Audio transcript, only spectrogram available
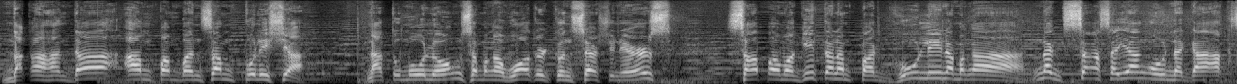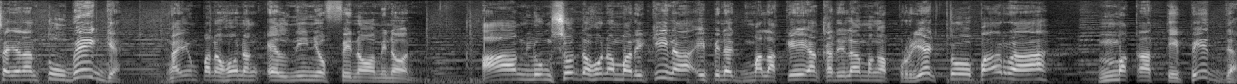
Nakahanda ang pambansang pulisya na tumulong sa mga water concessionaires sa pamagitan ng paghuli ng mga nagsasayang o nag-aaksaya ng tubig ngayong panahon ng El Nino phenomenon. Ang lungsod na ng Marikina ipinagmalaki ang kanilang mga proyekto para makatipid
